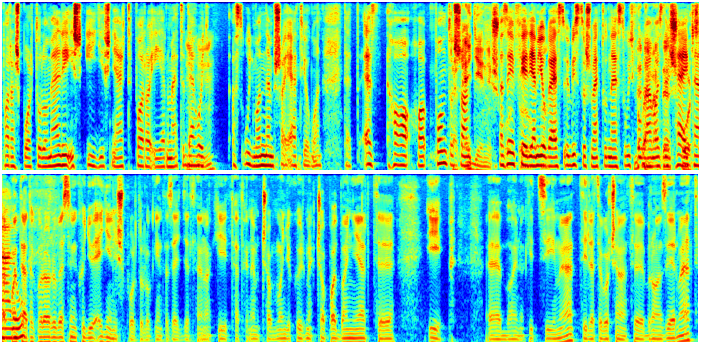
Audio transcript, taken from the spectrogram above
parasportoló mellé, és így is nyert paraérmet, de uh-huh. hogy azt úgymond nem saját jogon. Tehát ez, ha, ha pontosan az én férjem jogász, ő biztos meg tudná ezt úgy de fogalmazni, hogy helytálló. Tehát akkor arról beszélünk, hogy ő egyéni sportolóként az egyetlen, aki, tehát nem csak mondjuk, hogy meg csapatban nyert épp bajnoki címet, illetve bocsánat, bronzérmet.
